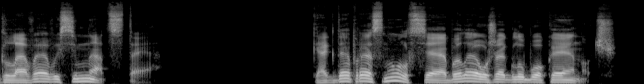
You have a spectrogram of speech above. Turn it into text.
Глава 18 Когда проснулся, была уже глубокая ночь.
